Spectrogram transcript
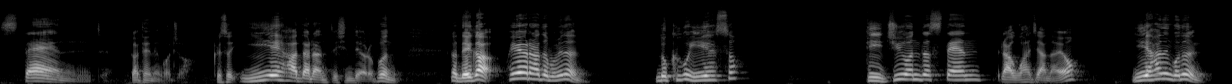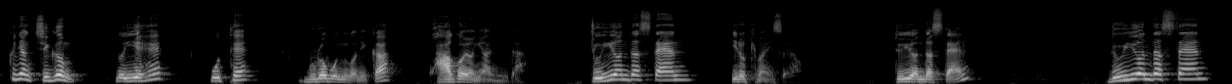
understand가 되는 거죠. 그래서 이해하다라는 뜻인데 여러분. 그러니까 내가 회화를 하다 보면은 너 그거 이해했어? Did you understand? 라고 하지 않아요? 이해하는 거는 그냥 지금 너 이해해? 못해? 물어보는 거니까 과거형이 아닙니다. Do you understand? 이렇게만 있어요. Do you understand? Do you understand?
